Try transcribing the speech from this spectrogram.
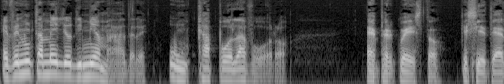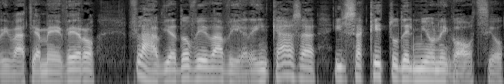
È venuta meglio di mia madre. Un capolavoro. È per questo che siete arrivati a me, vero? Flavia doveva avere in casa il sacchetto del mio negozio.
